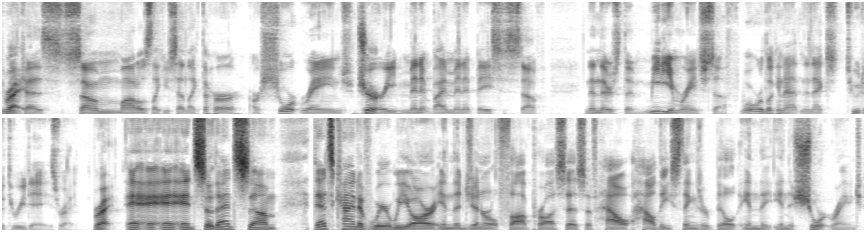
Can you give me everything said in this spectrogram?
Right. Because some models, like you said, like the her, are short range, Sure. very minute by minute basis stuff. And then there's the medium range stuff. What we're looking at in the next two to three days, right? Right, and, and, and so that's um, that's kind of where we are in the general thought process of how, how these things are built in the in the short range.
